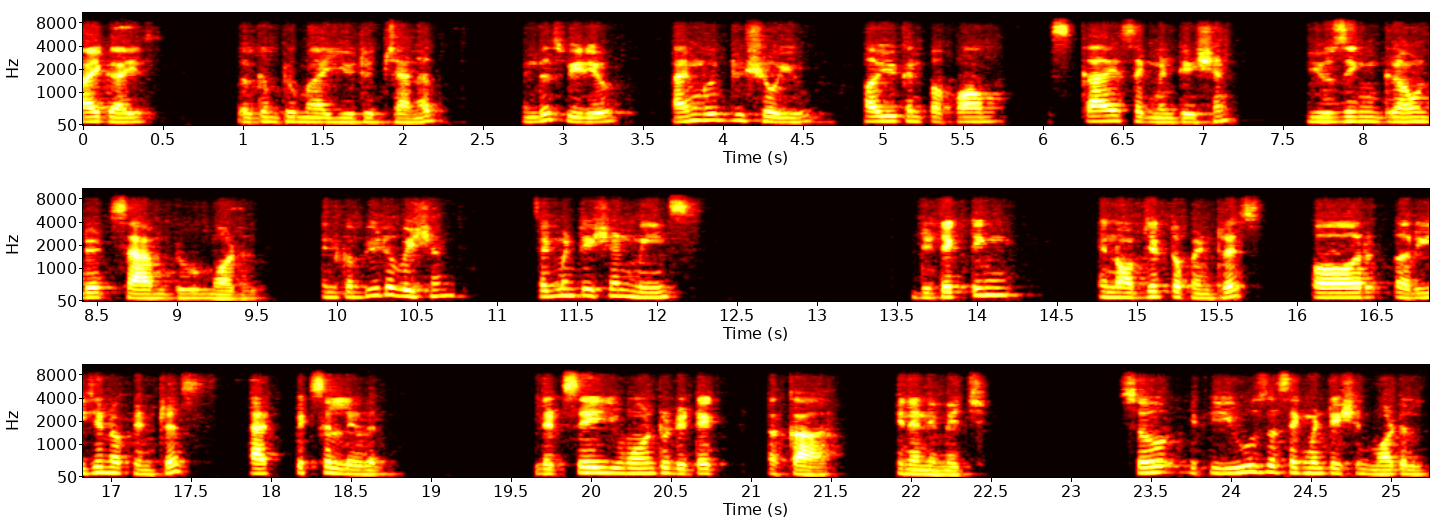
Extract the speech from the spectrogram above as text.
Hi guys, welcome to my YouTube channel. In this video, I'm going to show you how you can perform sky segmentation using grounded SAM2 model. In computer vision, segmentation means detecting an object of interest or a region of interest at pixel level. Let's say you want to detect a car in an image. So if you use a segmentation model,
